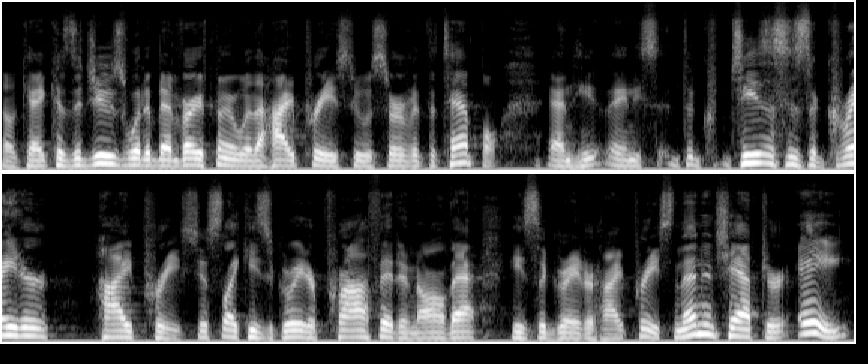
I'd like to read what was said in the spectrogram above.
okay because the jews would have been very familiar with a high priest who would serve at the temple and he and he jesus is the greater high priest just like he's a greater prophet and all that he's the greater high priest and then in chapter 8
